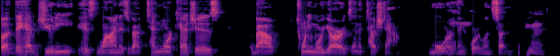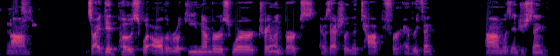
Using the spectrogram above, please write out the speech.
but they have Jeudy. His line is about 10 more catches, about 20 more yards, and a touchdown more than Courtland Sutton. Hmm, um, so I did post what all the rookie numbers were. Treylon Burks was actually the top for everything. Um, was interesting.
